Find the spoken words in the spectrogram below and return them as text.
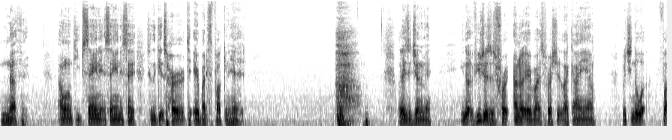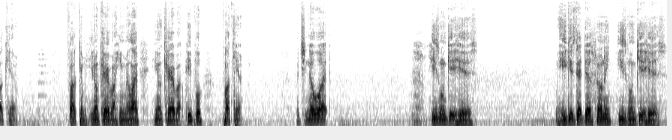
Nothing. I want to keep saying it and saying it, saying it till it gets heard to everybody's fucking head. Ladies and gentlemen, you know, if you just as fr- I know everybody's frustrated like I am, but you know what? Fuck him. Fuck him. He don't care about human life. He don't care about people. Fuck him. But you know what? He's gonna get his. When he gets that death penalty, he's gonna get his.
